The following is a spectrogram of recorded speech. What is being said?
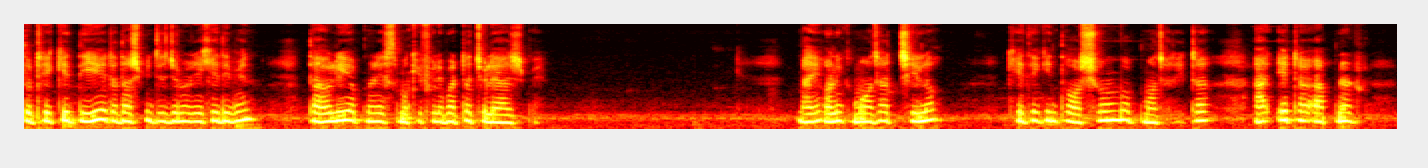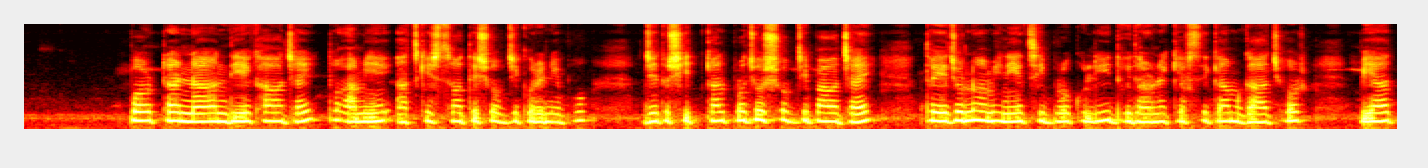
তো ঢেকে দিয়ে এটা দশ মিনিটের জন্য রেখে দিবেন, তাহলেই আপনার স্মোকি ফ্লেভারটা চলে আসবে। ভাই, অনেক মজার ছিল। খেতে কিন্তু অসম্ভব মজার এটা। আর এটা আপনার পরটা নান দিয়ে খাওয়া যায়। তো আমি আজকে সতে সবজি করে নেব। যেহেতু শীতকাল প্রচুর সবজি পাওয়া যায় তো এই জন্য আমি নিয়েছি ব্রোকলি, দুই ধরনের ক্যাপসিকাম, গাজর, পেঁয়াজ,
